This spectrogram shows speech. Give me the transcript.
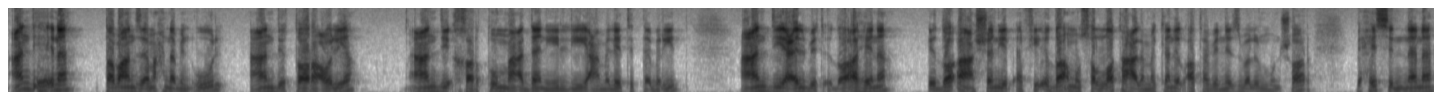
عندي هنا طبعا زي ما إحنا بنقول عندي طارة عليا عندي خرطوم معدني لعملية التبريد عندي علبة إضاءة هنا إضاءة عشان يبقى في إضاءة مسلطة على مكان القطع بالنسبة للمنشار بحيث إن أنا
